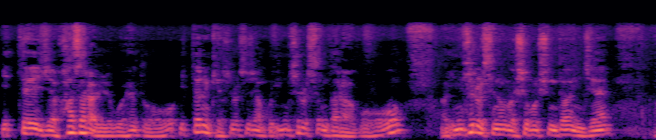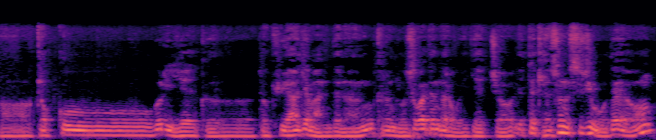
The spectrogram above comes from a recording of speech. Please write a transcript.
이때 이제 화살하려고 해도 이때는 개수를 쓰지 않고 임수를 쓴다라고 어, 임수를 쓰는 것이 훨씬 더 이제 어, 격국을 이제 그 더 귀하게 만드는 그런 요소가 된다라고 얘기했죠. 이때 개수는 쓰지 못해요.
